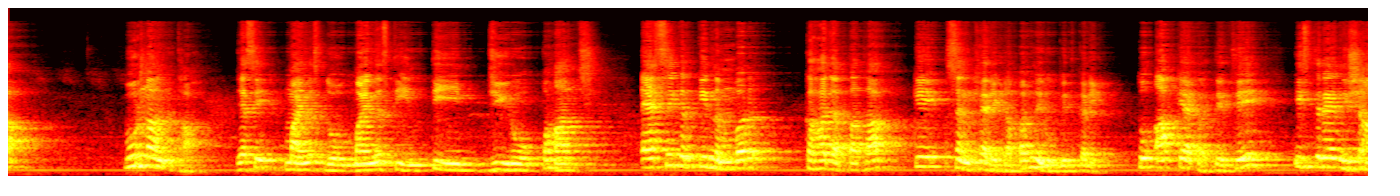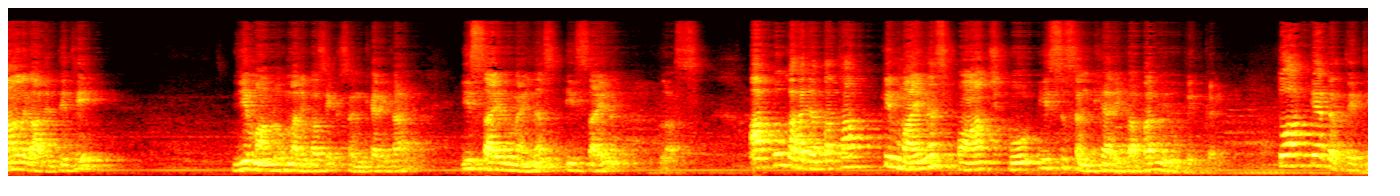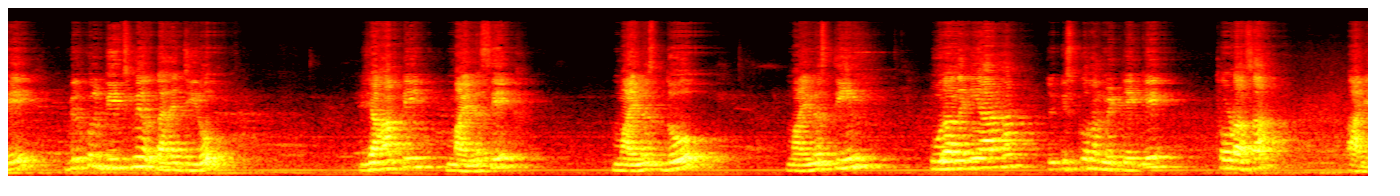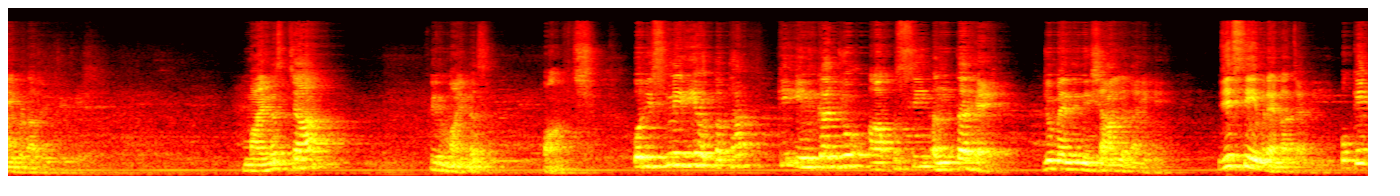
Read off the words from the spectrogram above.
पूर्णांक था जैसे माइनस दो, माइनस तीन तीन, ज़ीरो, पाँच, ऐसे करके नंबर कहा जाता था कि संख्या रेखा पर निरूपित करें। तो आप क्या करते थे? इस तरह निशान लगा देते थे। ये मान लो हमारे पास एक संख्या रेखा है। इस साइड माइनस इस साइड प्लस आपको कहा जाता था कि माइनस पाँच को इस संख्या रेखा पर निरूपित करें। तो आप क्या करते थे? बिल्कुल बीच में होता है ज़ीरो यहाँ पे माइनस एक माइनस दो माइनस तीन, पूरा नहीं आ रहा तो इसको हम मिटे के थोड़ा सा आगे बढ़ा देते थे माइनस चार, फिर माइनस पाँच। और इसमें यह होता था कि इनका जो आपसी अंतर है, जो मैंने निशान लगाए हैं, ये सेम रहना चाहिए ओके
